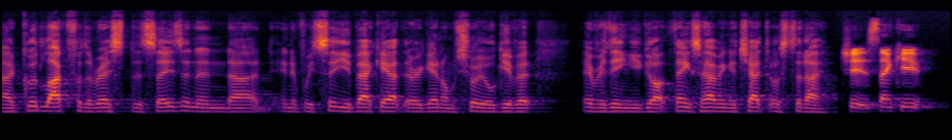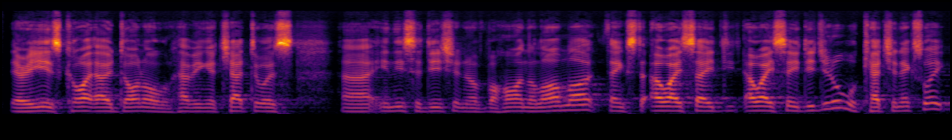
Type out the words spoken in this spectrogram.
uh, good luck for the rest of the season. And uh, and if we see you back out there again, I'm sure you'll give it everything you got. Thanks for having a chat to us today. Cheers. Thank you. There he is, Kai O'Donnell, having a chat to us uh, in this edition of Behind the Limelight. Thanks to OAC, OAC Digital. We'll catch you next week.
